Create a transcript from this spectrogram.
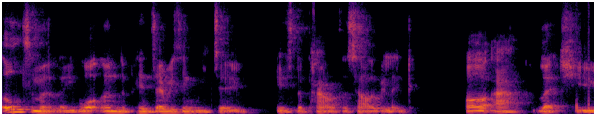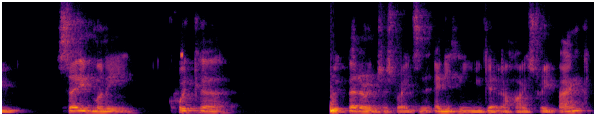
ultimately, what underpins everything we do is the power of the salary link. Our app lets you save money quicker with better interest rates than anything you get at a high street bank.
